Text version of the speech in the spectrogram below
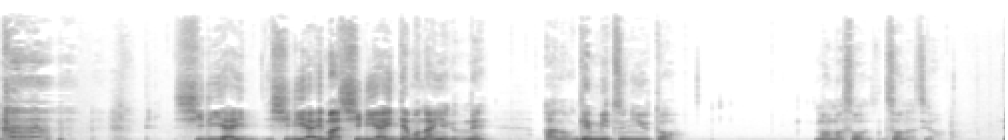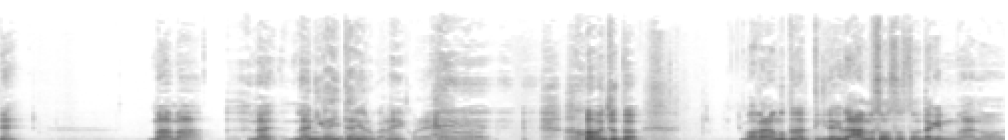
知り合い、知り合い、まあ、知り合いでもないんやけどね。あの、厳密に言うと。まあまあ、そう、そうなんですよ。ね。まあまあ、な、何が言いたいんやろかね、これ。ちょっと、わからんことになってきたけど、あ、そうそうそう。だけど、あの、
